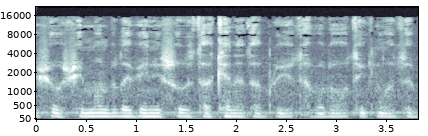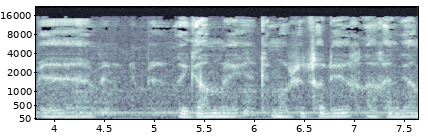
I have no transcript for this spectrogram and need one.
וששמעון ולוי ניסו לתקן את הברית, אבל לא תיקנו את זה לגמרי כמו שצריך, לכן גם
